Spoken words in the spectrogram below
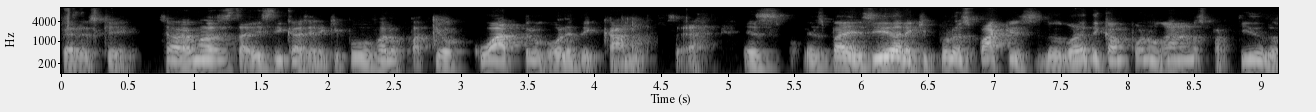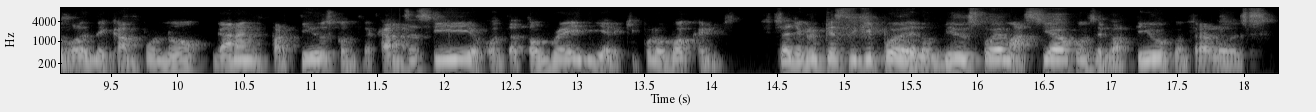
pero es que sabemos las estadísticas, el equipo Búfalo pateó cuatro goles de campo. O sea, es, es, parecido al equipo de los Packers. Los goles de campo no ganan los partidos, los goles de campo no ganan partidos contra Kansas City o contra Tom Brady y el equipo de los Buccaneers. O sea, yo creo que este equipo de los Bills fue demasiado conservativo contra los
